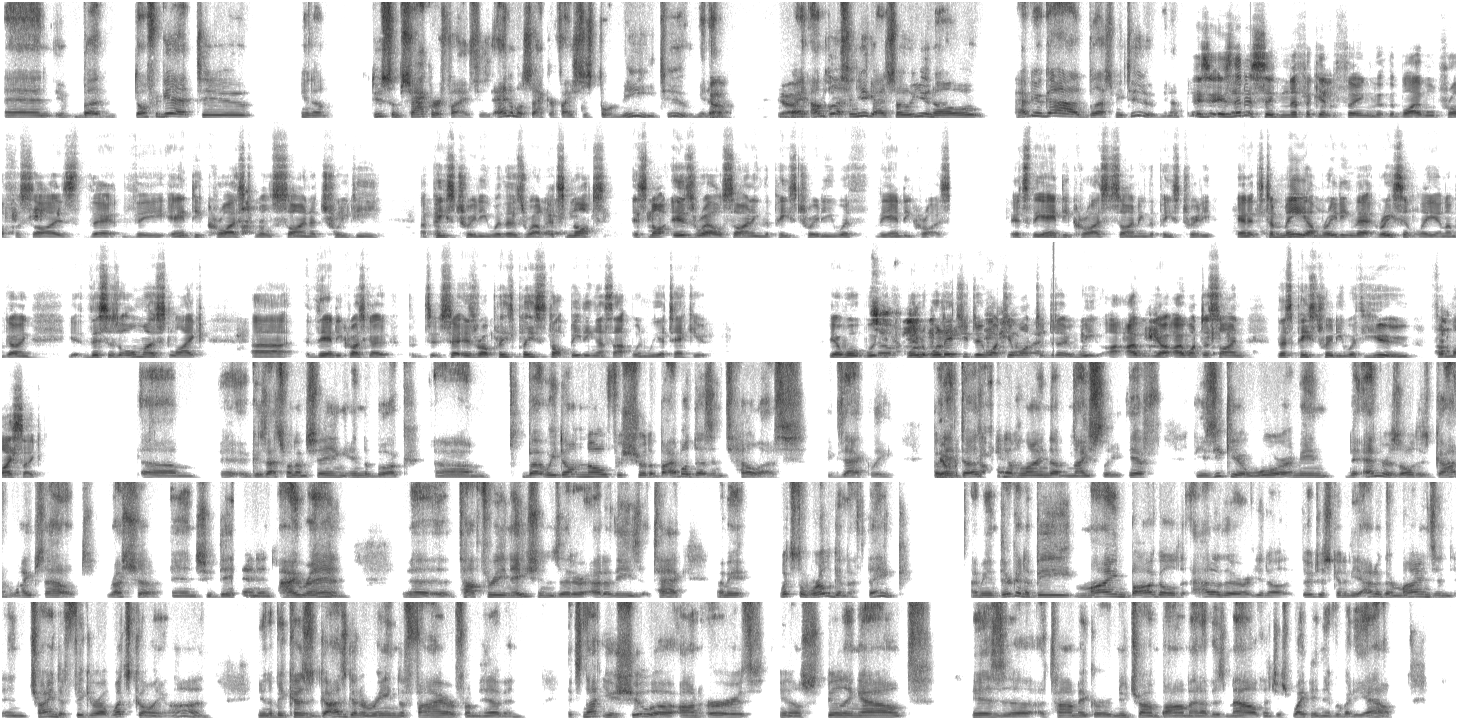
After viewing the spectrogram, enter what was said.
And but don't forget to, you know, do some sacrifices, animal sacrifices for me too, you know. Yeah. Right? I'm blessing you guys. So, you know, have your God bless me too, you know? Is, is that a significant thing that the Bible prophesies that the Antichrist will sign a treaty, a peace treaty with Israel? It's not it's not Israel signing the peace treaty with the Antichrist. It's the Antichrist signing the peace treaty. And it's to me, I'm reading that recently and I'm going, this is almost like uh, the Antichrist go, so Israel, please, please stop beating us up when we attack you. Yeah, we'll we'll, so, we'll, we'll, let you do what you want to do. We, I, I, you know, I want to sign this peace treaty with you for my sake. Um, because eh, that's what I'm saying in the book. Um, but we don't know for sure. The Bible doesn't tell us exactly, but yeah. it does kind of lined up nicely. If the Ezekiel war, I mean, the end result is God wipes out Russia and Sudan and Iran, uh, uh top three nations that are out of these attack. I mean, what's the world going to think? I mean, they're going to be mind boggled out of their, you know, they're just going to be out of their minds and, and trying to figure out what's going on, you know, because God's going to rain the fire from heaven. It's not Yeshua on earth, you know, spilling out his uh, atomic or neutron bomb out of his mouth and just wiping everybody out.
